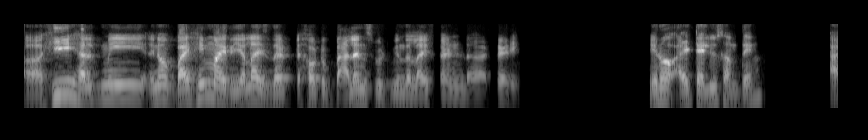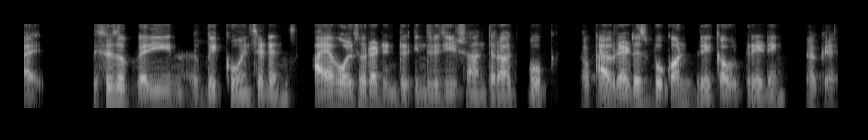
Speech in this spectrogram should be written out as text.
uh, he helped me. You know, by him I realized that how to balance between the life and uh, trading. You know, I'll tell you something. I this is a very big coincidence. I have also read Indra- Indrazith Shantharaj's book. Okay. I've read his book on breakout trading, Okay.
